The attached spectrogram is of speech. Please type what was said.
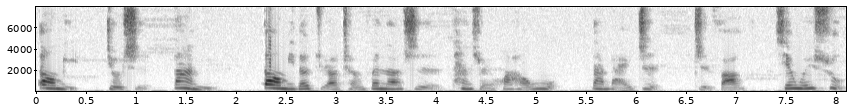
稻米就是大米，稻米的主要成分呢是碳水化合物、蛋白质、脂肪、纤维素，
